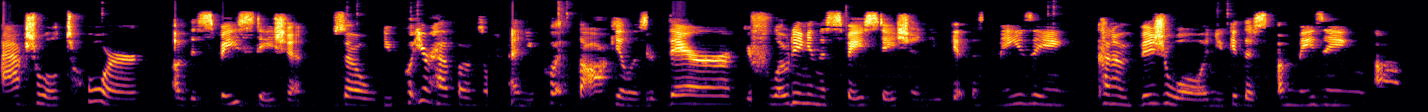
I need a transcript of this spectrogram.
actual tour of the space station so you put your headphones on and you put the oculus. You're there you're floating in the space station. You get this amazing kind of visual and you get this amazing um,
